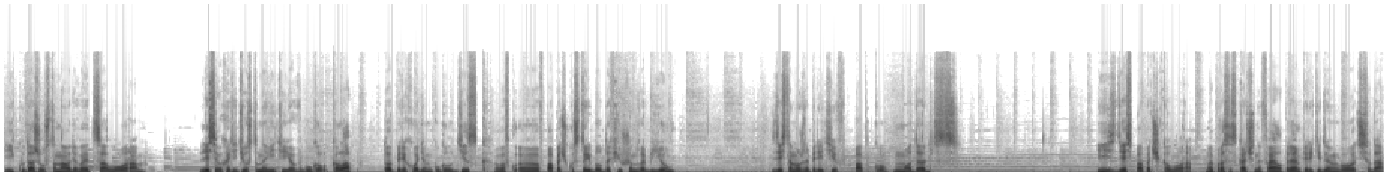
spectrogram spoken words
и куда же устанавливается лора. Если вы хотите установить ее в Google Colab, то переходим в Google Диск, в, э, в папочку Stable Diffusion WebView. Здесь нам нужно перейти в папку Models, и здесь папочка лора. Мы просто скачанный файл прямо перекидываем вот сюда.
